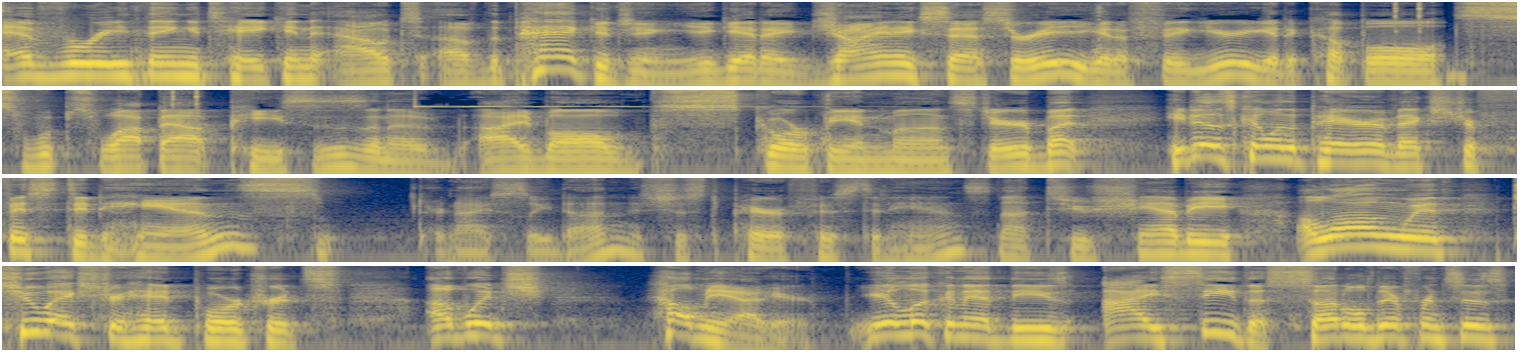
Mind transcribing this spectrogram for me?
everything taken out of the packaging. You get a giant accessory, you get a figure, you get a couple swip swap out pieces and an eyeball scorpion monster, but he does come with a pair of extra fisted hands. They're nicely done. It's just a pair of fisted hands, not too shabby, along with two extra head portraits, of which, help me out here. You're looking at these, I see the subtle differences,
